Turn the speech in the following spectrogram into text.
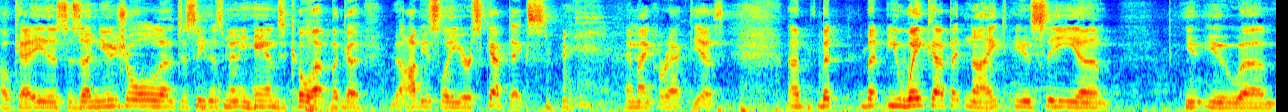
Okay, this is unusual uh, to see this many hands go up because obviously you're skeptics. Am I correct? Yes. Uh, but but you wake up at night, you see um, you you um,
